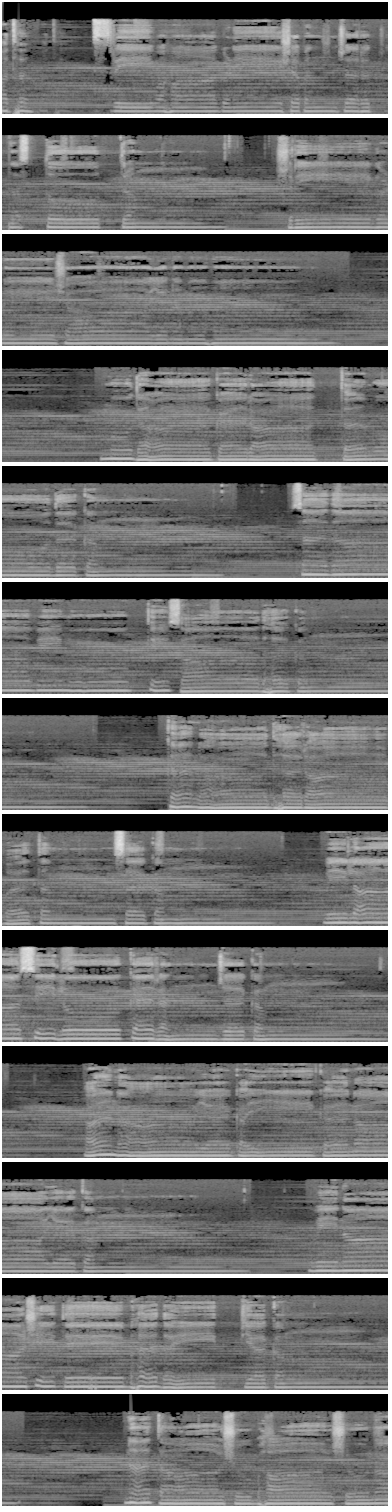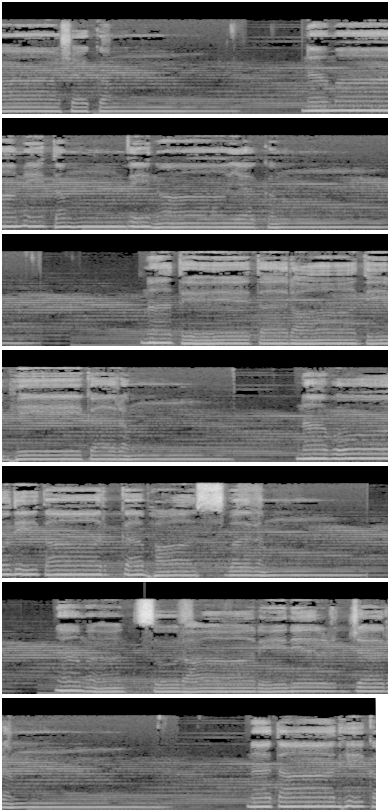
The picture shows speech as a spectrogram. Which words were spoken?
अथ श्रीमहागणेशपञ्चरत्नस्तोत्रम् श्रीगणेशाय नमः। मुदाकरात्तमोदकम् सदा विमुक्तिसाधकम् कलाधरावतंसकम् विलासिलोकरञ्जकम् अनायकैकनायकम् विनाशिते भदैत्यकम् नताशुभाशुनाशकम् नमामितं विनायकम् न तेतरातिभीकरम् न मत्सुरारिनिर्जरम् न ताधिकापदुद्धरम्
